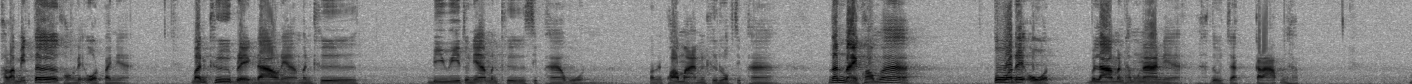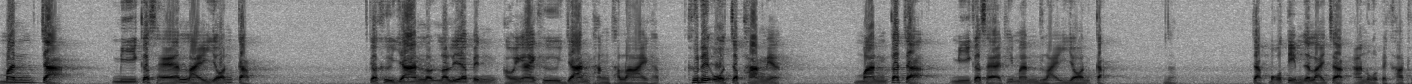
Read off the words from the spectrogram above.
พารามิเตอร์ของไดโอดไปเนี่ยมันคือเบรกดาวเนี่ยมันคือ BV ตัวเนี้ยมันคือ 15 โวลต์เพราะนั้นความหมายมันคือลบ15 นั่นหมายความว่าตัวไดโอดเวลามันทำงานเนี่ยดูจากกราฟนะครับ มันจะมีกระแสไหลย้อนกลับ ก็คือย่านเราเราเรียกเป็นเอาง่ายๆคือย่านพังทลายครับ คือไดโอดจะพังเนี่ยมันก็จะมีกระแสที่มันไหลย้อนกลับ จากปกติมันจะไหลจากอะโนดไปคาโท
